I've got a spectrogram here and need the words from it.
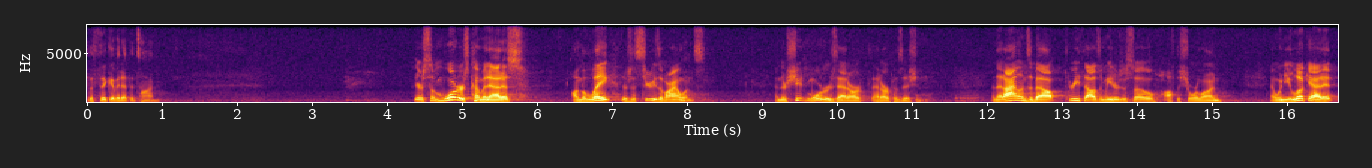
the thick of it at the time. There's some mortars coming at us. On the lake, there's a series of islands. And they're shooting mortars at our, at our position. And that island's about 3,000 meters or so off the shoreline. And when you look at it,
